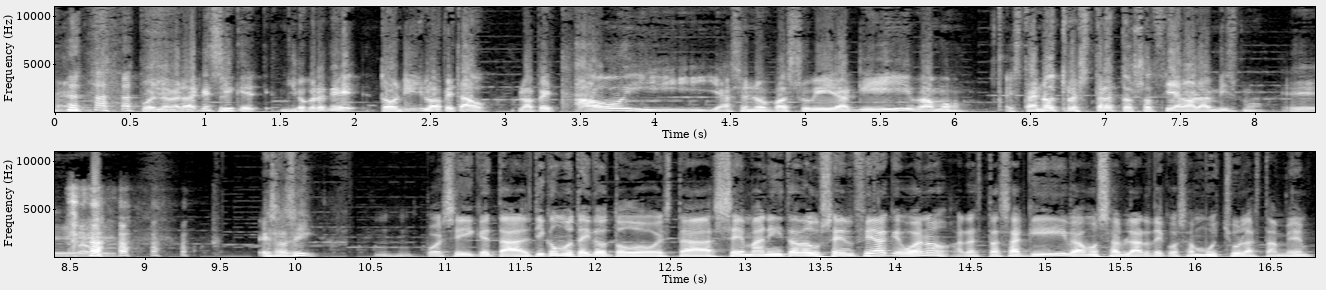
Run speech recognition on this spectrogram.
pues la verdad que sí, que yo creo que Tony lo ha petado. Lo ha petado y ya se nos va a subir aquí, vamos. Está en otro estrato social ahora mismo. Eh, es así. Pues sí, ¿qué tal? ¿A ti cómo te ha ido todo esta semanita de ausencia? Que bueno, ahora estás aquí y vamos a hablar de cosas muy chulas también.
